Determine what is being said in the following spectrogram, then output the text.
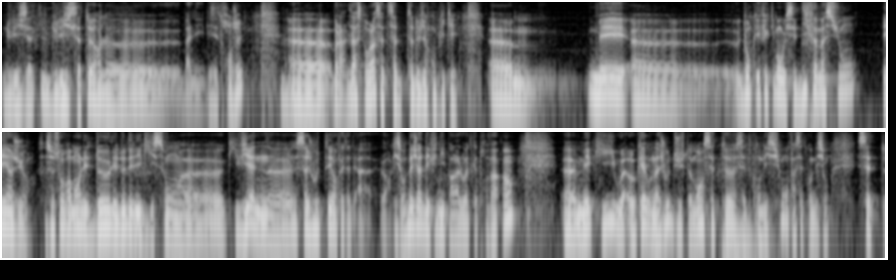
du, législateur le, bah, les, étrangers. Mmh. voilà, là à ce moment-là, ça, ça, devient compliqué. mais donc effectivement, oui, c'est diffamation et injure. Ça, ce sont vraiment les deux, les deux délits qui sont, euh, qui viennent euh, s'ajouter en fait, alors qui sont déjà définis par la loi de 81, euh, mais qui, auxquels on ajoute justement cette, cette condition, enfin cette condition, cette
